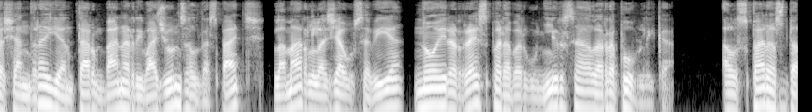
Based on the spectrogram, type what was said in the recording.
La Xandra i en Tarn van arribar junts al despatx, la Marla ja ho sabia, no era res per avergonyir-se a la república. Els pares de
